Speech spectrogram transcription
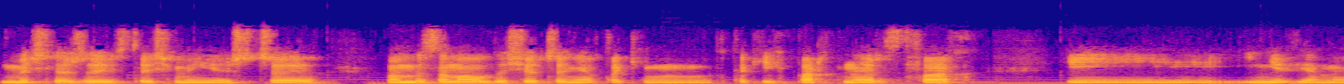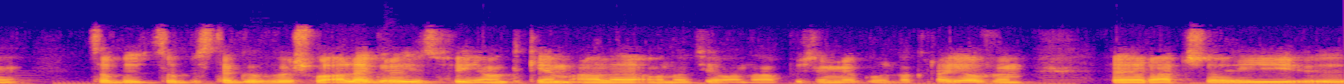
myślę, że jesteśmy jeszcze, mamy za mało doświadczenia w, takim, w takich partnerstwach i, i nie wiemy, co by, co by z tego wyszło. Allegro jest wyjątkiem, ale ono działa na poziomie ogólnokrajowym e, raczej e,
